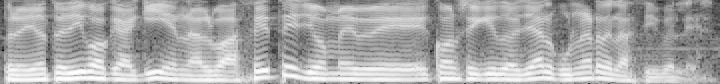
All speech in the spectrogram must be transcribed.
pero yo te digo que aquí en Albacete yo me he conseguido ya algunas de las Cibeles.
